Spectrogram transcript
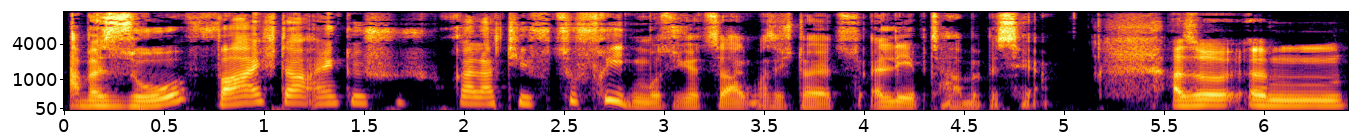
Aber so war ich da eigentlich relativ zufrieden, muss ich jetzt sagen, was ich da jetzt erlebt habe bisher. Also, ähm,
